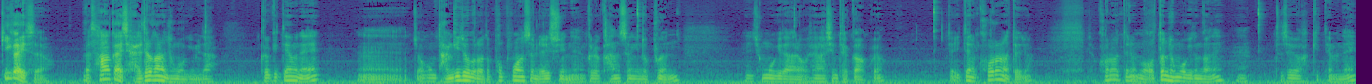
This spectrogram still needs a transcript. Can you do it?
끼가 있어요. 그러니까 상한가에 잘 들어가는 종목입니다. 그렇기 때문에 에, 조금 단기적으로도 퍼포먼스를 낼 수 있는 그럴 가능성이 높은 이 종목이다라고 생각하시면 될 것 같고요. 자, 이때는 코로나 때죠. 자, 코로나 때는 뭐 어떤 종목이든 간에 예, 드세가 갔기 때문에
